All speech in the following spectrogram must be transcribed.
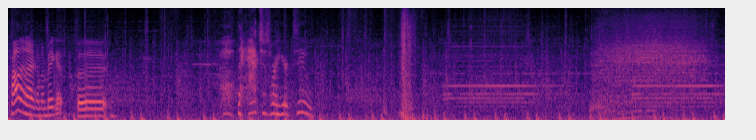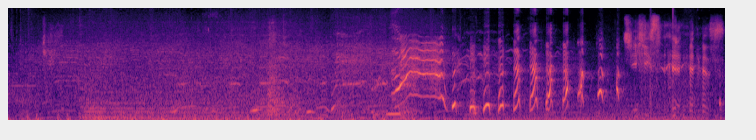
Probably not gonna make it, but the hatch is right here too. Jesus.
